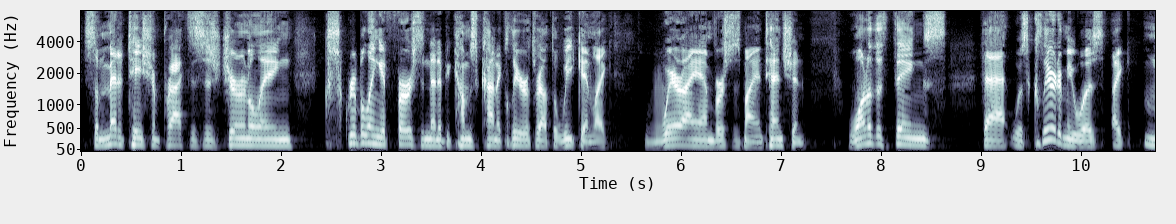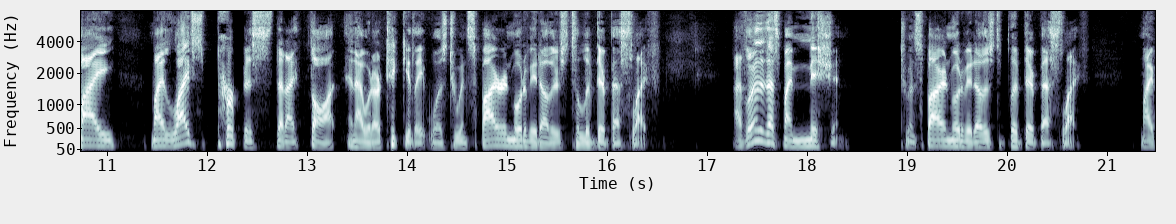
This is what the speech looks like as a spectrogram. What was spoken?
some meditation practices, journaling, scribbling at first, and then it becomes kind of clear throughout the weekend, like where I am versus my intention. One of the things that was clear to me was like my my life's purpose that I thought and I would articulate was to inspire and motivate others to live their best life. I've learned that that's my mission to inspire and motivate others to live their best life. My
